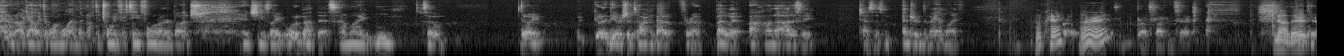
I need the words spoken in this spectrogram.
I don't know. I got like the one lemon off the 2015 4Runner bunch, and she's like, "What about this?" And I'm like, mm. "So they're like, we go to the dealership talking about it for a. By the way, a Honda Odyssey. Tessa's entered the van life. Okay. Bro. All right. Bro, it's fucking sick. No, they're Dude,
